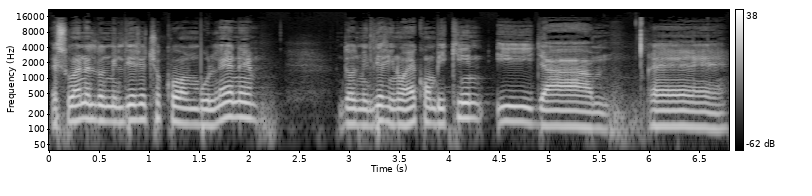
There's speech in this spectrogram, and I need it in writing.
Estuve en el 2018 con Bulene, 2019 con Viking y ya eh,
